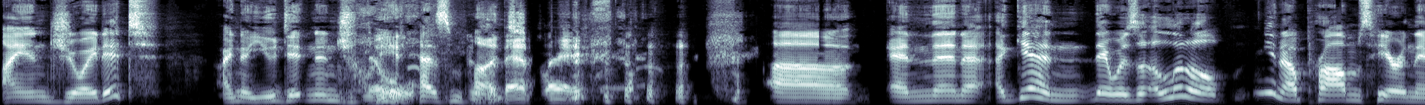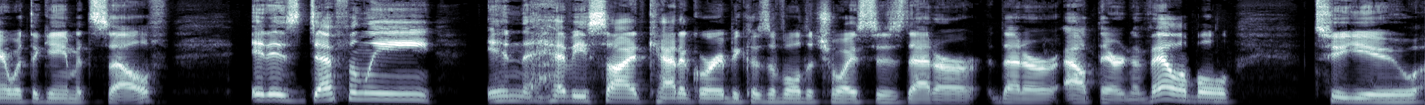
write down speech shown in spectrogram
I enjoyed it. I know you didn't enjoy no, it as much. It was a bad play. uh, and then uh, again, there was a little, you know, problems here and there with the game itself it is definitely in the heavy side category because of all the choices that are that are out there and available to you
